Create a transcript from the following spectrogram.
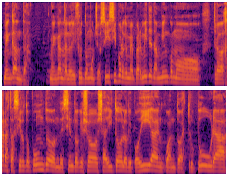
Me encanta, me encanta, lo disfruto mucho. Sí, sí, porque me permite también como trabajar hasta cierto punto donde siento que yo ya di todo lo que podía en cuanto a estructura,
